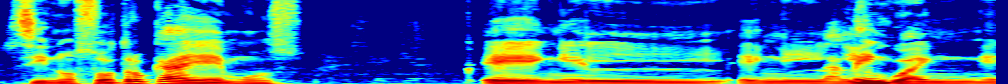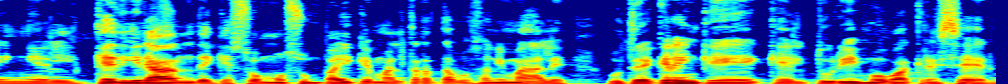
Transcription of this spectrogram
si nosotros caemos en, el, en la lengua, en, en el qué dirán de que somos un país que maltratamos animales, ¿ustedes creen que, que el turismo va a crecer?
